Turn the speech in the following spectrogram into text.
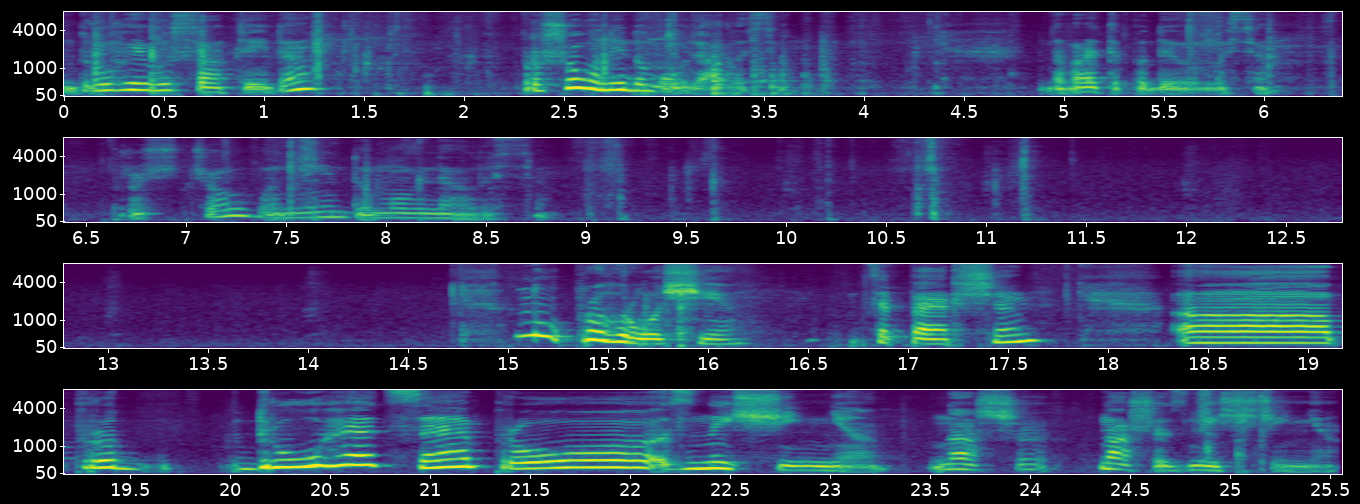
другий вусатий, да? Про що вони домовлялися? Давайте подивимося, про що вони домовлялися. Ну, про гроші. Це перше. А, про друге, це про знищення. Наше, наше знищення.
